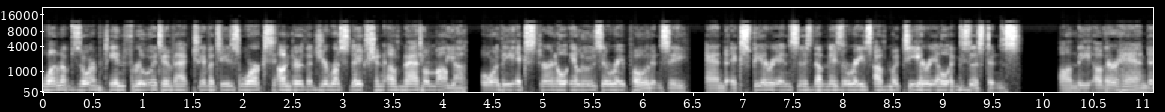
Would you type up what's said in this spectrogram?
One absorbed in fruitive activities works under the jurisdiction of Mahamaya, or the external illusory potency, and experiences the miseries of material existence. On the other hand,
